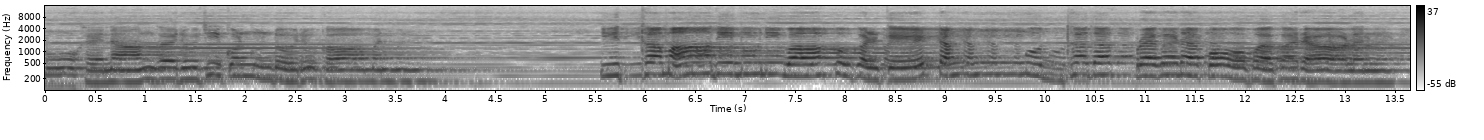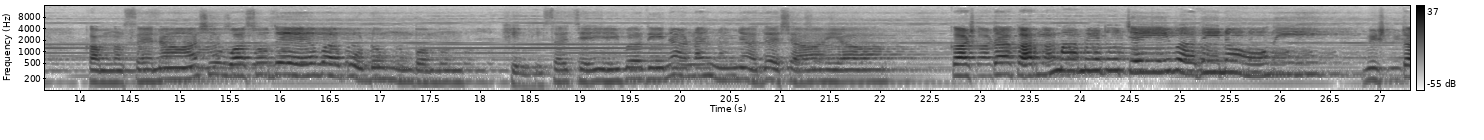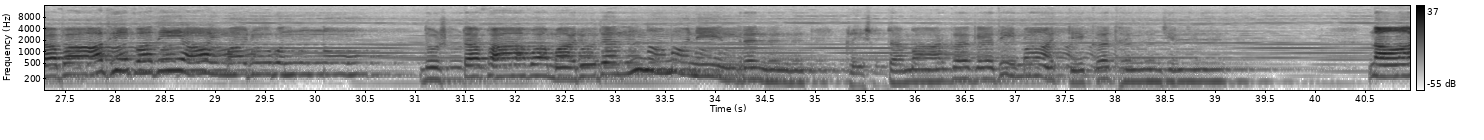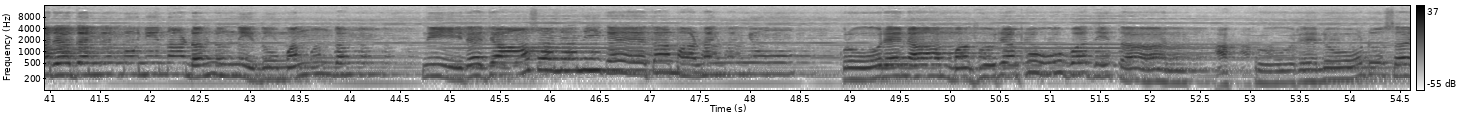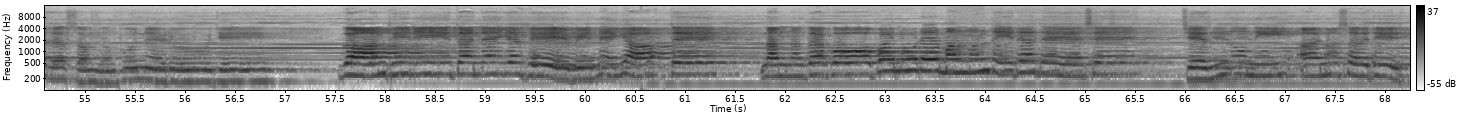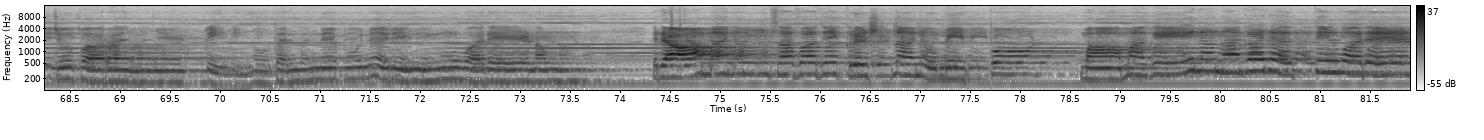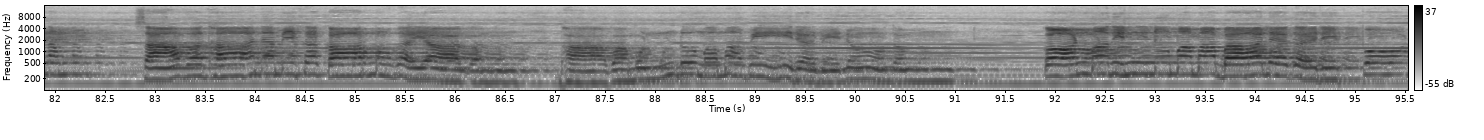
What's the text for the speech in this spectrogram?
മോഹനാംഗരുചി കൊണ്ടൊരു കാമൻ. ഇത്തമാതിമുനി വാക്കുകൾ കേട്ടങ്ങുദ്ധത പ്രകട കോപകരാളൻ കംസനാശു വസുദേവ കുടുംബം ഹിംസ ചെയ്വതിനണഞ്ഞ ദശായ. കഷ്ടകർമ്മമിതു ചെയ്വതിനോ നീ വിഷ്ടബാധിപതിയായി മരുവുന്നു. ദുഷ്ടഭാവമരുതെന്നു മുനീന്ദ്രൻ ക്ലിഷ്ടമാർഗഗതി മാറ്റി കഥഞ്ചിൽ. നാരദൻ മുനി നടന്നിതു മന്ദം നീരജാസന നികേതമണഞ്ഞു ക്രൂരനാം മധുരഭൂപതി താൻ അക്രൂരനോടു സരസം പുനരൂജേ. ഗാന്ധിനി തനയ ഹേ വിനയാപ്തേ നന്ദഗോപനുടെ മന്ദിരദേശേ. ചെന്നു നീ അനുസരിച്ചു പറഞ്ഞിട്ടിരുന്നു തന്നെ പുനരിങ്ങു വരേണം. രാമനും സപതി കൃഷ്ണനുമിപ്പോൾ മാമകീന നഗരത്തിൽ വരേണം. സാവധാനമിക കാർമുകയാകം ഭാവമുണ്ടു മമ വീരവിനോദം. കാൺമതിന്നു മമ ബാലകരിപ്പോൾ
